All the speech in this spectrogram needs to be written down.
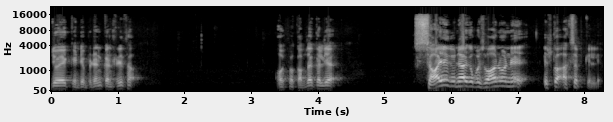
جو ایک انڈیپینڈنٹ کنٹری تھا اور اس پر قبضہ کر لیا ساری دنیا کے مسلمانوں نے اس کو ایکسیپٹ کر لیا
